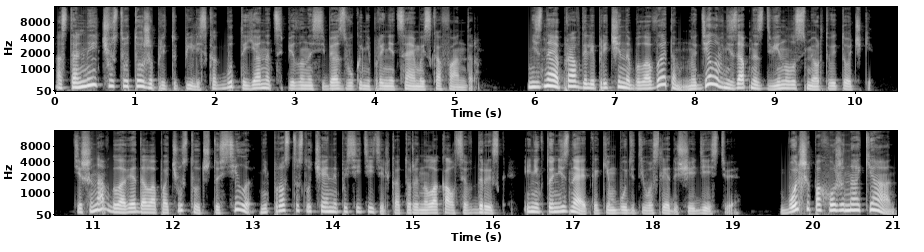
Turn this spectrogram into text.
Остальные чувства тоже притупились, как будто я нацепила на себя звуконепроницаемый скафандр. Не знаю, правда ли причина была в этом, но дело внезапно сдвинулось с мертвой точки. Тишина в голове дала почувствовать, что сила не просто случайный посетитель, который налокался вдрызг, и никто не знает, каким будет его следующее действие. Больше похоже на океан.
